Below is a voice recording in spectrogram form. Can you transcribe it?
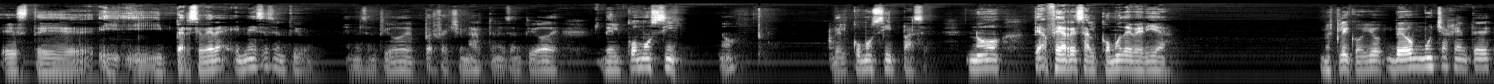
este, y persevera en ese sentido, en el sentido de perfeccionarte, en el sentido de, del cómo sí, ¿no? Del cómo sí pase. No te aferres al cómo debería. Me explico, yo veo mucha gente,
